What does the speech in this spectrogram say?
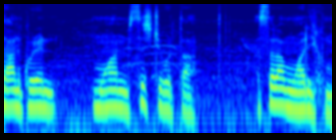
দান করেন মহান সৃষ্টিকর্তা। আসসালামু আলাইকুম।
